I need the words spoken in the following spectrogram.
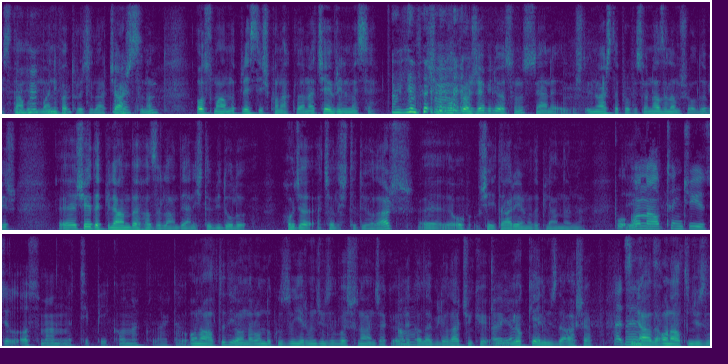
İstanbul Manifaturacılar Çarşısı'nın Osmanlı prestij konaklarına çevrilmesi. öyle mi? Şimdi bu proje biliyorsunuz yani işte üniversite profesörünün hazırlamış olduğu bir e, şeyde planda hazırlandı. Yani işte bir dolu hoca çalıştı diyorlar. E, o şey tarih yarımada planlarını. Bu Ee, 16. yüzyıl Osmanlı tipi konaklardan. 16 değil onlar 19'u 20. yüzyıl başına ancak örnek Ama- alabiliyorlar. Çünkü Öyle yok ki elimizde ahşap Ha, binalar 16. yüzyıl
